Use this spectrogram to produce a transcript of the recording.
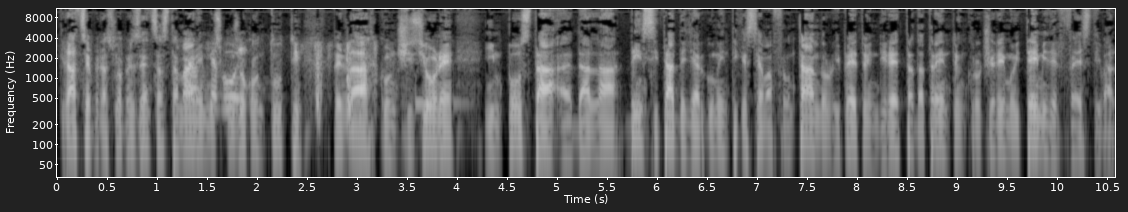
grazie per la sua presenza stamane, grazie mi scuso con tutti per la concisione imposta eh, dalla densità degli argomenti che stiamo affrontando, lo ripeto, in diretta da Trento incroceremo i temi del festival,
